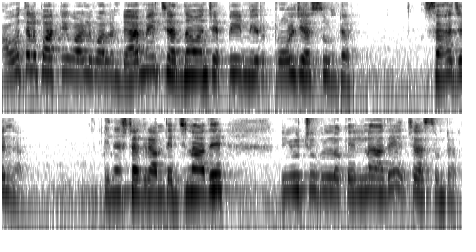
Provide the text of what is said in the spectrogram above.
అవతల పార్టీ వాళ్ళు వాళ్ళని డ్యామేజ్ చేద్దామని చెప్పి మీరు ట్రోల్ చేస్తూ ఉంటారు. సహజంగా. ఇన్స్టాగ్రామ్ తెరిచినా అదే యూట్యూబ్లోకి వెళ్ళినా అదే చేస్తుంటారు.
